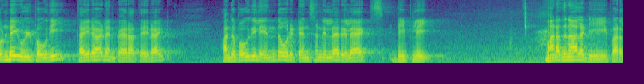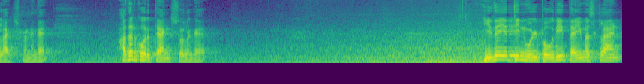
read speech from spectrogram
தொண்டை உள்பகுதி தைராய்டு அண்ட் பேராதைராய்டு அந்த பகுதியில் எந்த ஒரு டென்ஷன் இல்லை ரிலாக்ஸ் டீப்லி மனதினால் டீப்பாக ரிலாக்ஸ் பண்ணுங்கள் அதற்கு ஒரு தேங்க்ஸ் சொல்லுங்கள் இதயத்தின் உள்பகுதி தைமஸ் கிளாண்ட்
